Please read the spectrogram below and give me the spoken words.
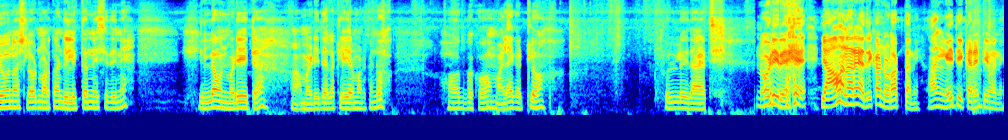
ಇವನು ಸ್ಲೋಟ್ ಮಾಡ್ಕೊಂಡು ಇಲ್ಲಿಗೆ ತಂದು ನಿಲ್ಸಿದ್ದೀನಿ ಇಲ್ಲೇ ಒಂದು ಮಡಿ ಐತೆ. ಆ ಮಡಿದೆಲ್ಲ ಕ್ಲಿಯರ್ ಮಾಡ್ಕೊಂಡು ಹೋಗಬೇಕು. ಮಳೆಗಟ್ಲು ಫುಲ್ ಇದಾಯ್ತು. ನೋಡಿರೆ, ಯಾವನಾರೇ ಅದ್ರಿಕೊಂಡು ಓಡಾಕ್ತಾನೆ. ಹಂಗೈತಿ ಕರೆಂಟ್ ಮನೆ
